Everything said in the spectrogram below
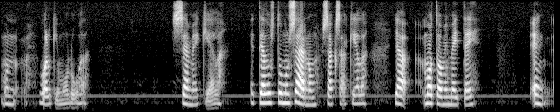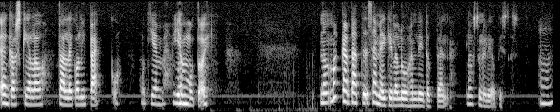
mun volki mun luuhal sämekielä. Et tietustuu mun säärnum saksaa kielä ja motomi meittei en, enkalskielä talle oli päkku, mut jem, jemmutoi. No makkar taat sämekielä luuhan liitoppen Laustun yliopistossa. Mm.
